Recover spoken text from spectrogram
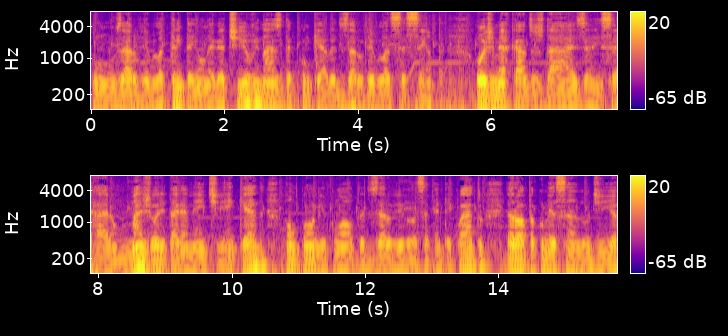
com 0,31 negativo e Nasdaq com queda de 0,60. Hoje, mercados da Ásia encerraram majoritariamente em queda, Hong Kong com alta de 0,74, Europa começando o dia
